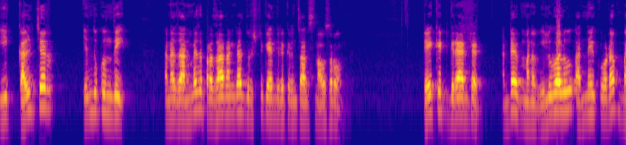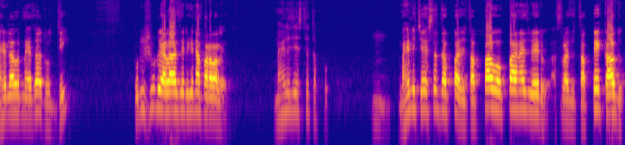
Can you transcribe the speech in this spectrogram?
ఈ కల్చర్ ఎందుకుంది? అనే దాని మీద ప్రధానంగా దృష్టి కేంద్రీకరించాల్సిన అవసరం ఉంది. టేక్ ఇట్ గ్రాంటెడ్ అంటే మన విలువలు అన్నీ కూడా మహిళల మీద రుద్ది పురుషుడు ఎలా తిరిగినా పర్వాలేదు. మహిళ చేస్తే తప్పు. మహిళ చేస్తే తప్ప అది తప్ప ఒప్ప అనేది వేరు. అసలు అది తప్పే కాదు.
